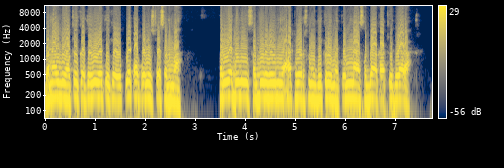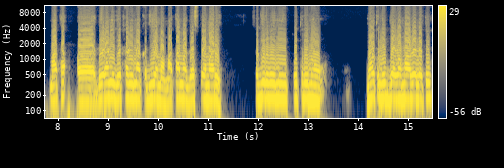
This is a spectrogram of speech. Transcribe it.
બનાવની હકીકત એવી હતી કે ઉપલેટા પોલીસ સ્ટેશનમાં ફરિયાદીની સગીર આઠ વર્ષની દીકરીને તેમના સગા કાકી દ્વારા માથા દેરાણી જેઠાણીના કજિયામાં માથામાં દસ્તો મારી સગીર પુત્રીનું મોત નિપજાવવામાં આવેલ હતું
